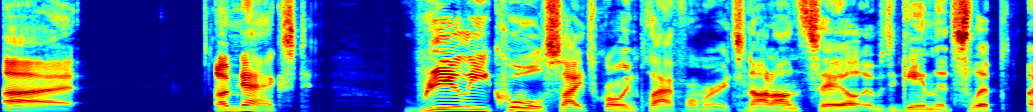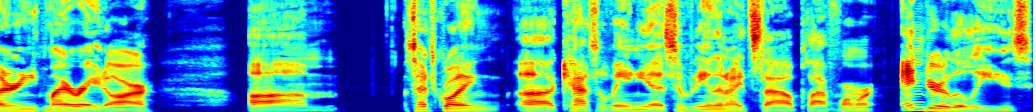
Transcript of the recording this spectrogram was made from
uh, up next, really cool side-scrolling platformer. It's not on sale. It was a game that slipped underneath my radar. Um, side-scrolling uh, Castlevania Symphony of the Night style platformer. Ender Lilies.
